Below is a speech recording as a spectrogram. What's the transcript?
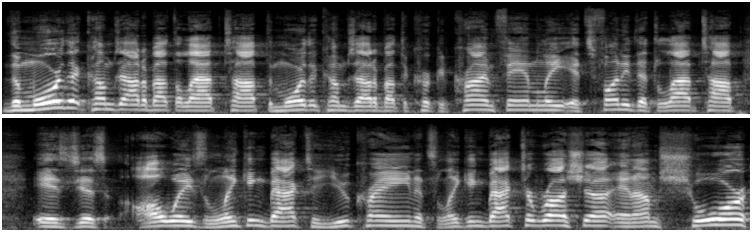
the more that comes out about the laptop, the more that comes out about the crooked crime family. It's funny that the laptop is just always linking back to Ukraine, it's linking back to Russia, and I'm sure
